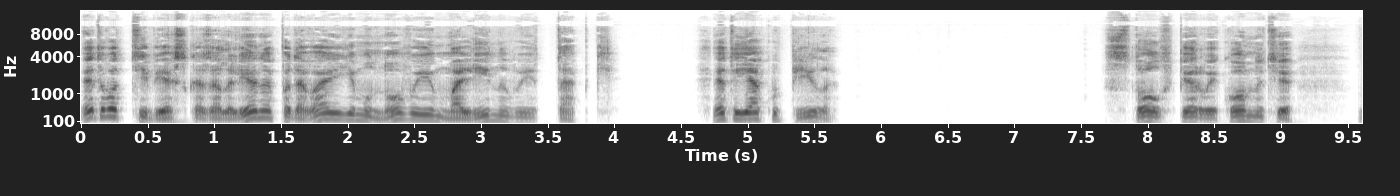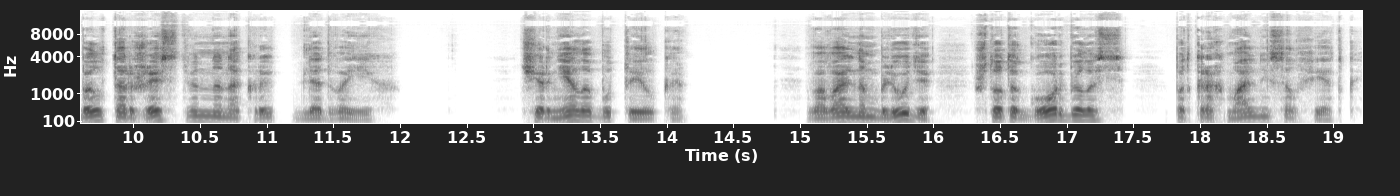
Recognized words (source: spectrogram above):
«Это вот тебе», — сказала Лена, подавая ему новые малиновые тапки. «Это я купила. Стол в первой комнате был торжественно накрыт для двоих. Чернела бутылка. В овальном блюде что-то горбилось под крахмальной салфеткой.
